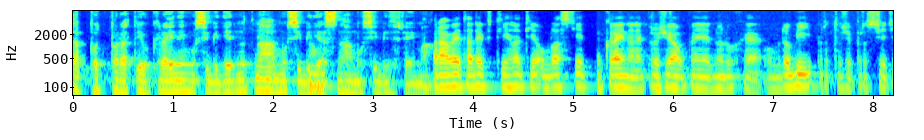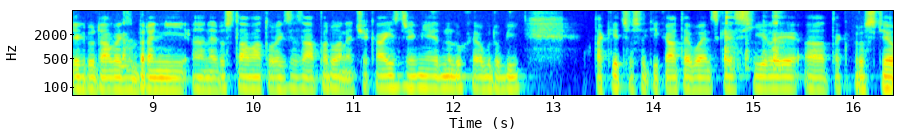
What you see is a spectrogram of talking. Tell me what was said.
ta podpora té Ukrajiny musí být jednotná, musí být no. jasná, musí být zřejmá. Právě tady v téhle oblasti Ukrajina neprožívá úplně jednoduché období, protože prostě těch dodávek zbraní eh, nedostává tolik ze západu a nečekají zřejmě jednoduché období. Taky co se týká té vojenské síly, eh, tak prostě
